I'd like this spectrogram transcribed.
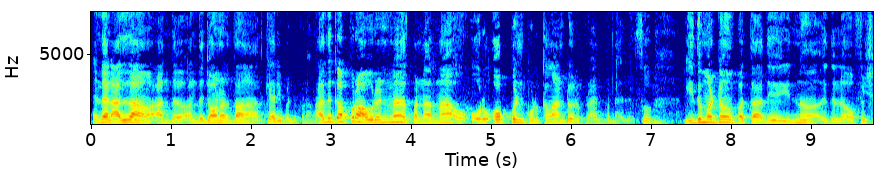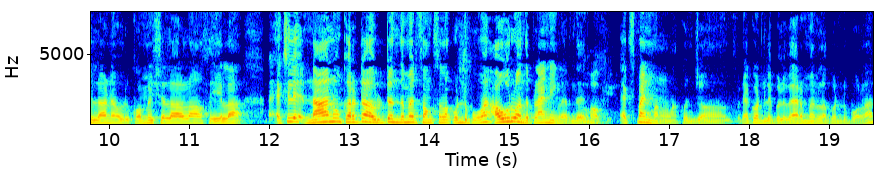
And then அதுதான் அந்த அந்த ஜானர் தான் கேரி பண்ணிட்டு போனாங்க. அதுக்கப்புறம் அவர் என்ன பண்ணாருன்னா ஒ- ஒரு ஓப்பன் கொடுக்கலான்ட்டு ஒரு பிளான் பண்ணாரு. ஸோ இது மட்டும் பத்தாது. இன்னும் இதில் ஒஃபிஷியலான ஒரு கொமர்ஷியலாலாம் செய்யலாம். ஆக்சுவலி நானும் கரெக்டாக அவர்கிட்ட இந்த மாதிரி சாங்ஸ் எல்லாம் கொண்டு போவேன். அவரும் அந்த பிளானிங்கில் இருந்தார். எக்ஸ்பேண்ட் பண்ணலாம். கொஞ்சம் ரெக்கார்ட் லேபிள் வேறு மாதிரிலாம் கொண்டு போகலாம்.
